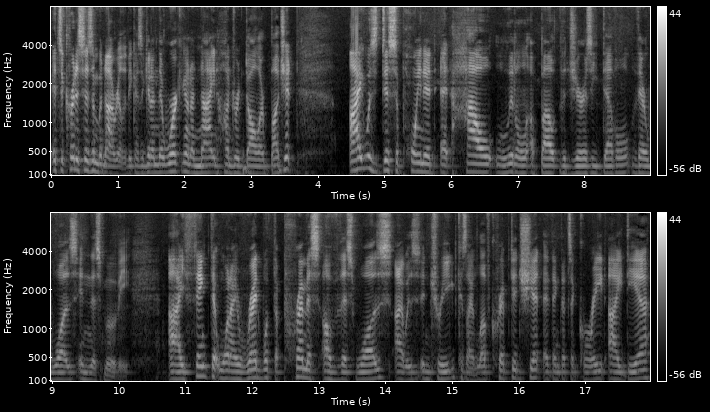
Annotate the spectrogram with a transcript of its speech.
it's a criticism, but not really, because again, they're working on a $900 budget. I was disappointed at how little about the Jersey Devil there was in this movie. I think that when I read what the premise of this was, I was intrigued because I love cryptid shit. I think that's a great idea.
